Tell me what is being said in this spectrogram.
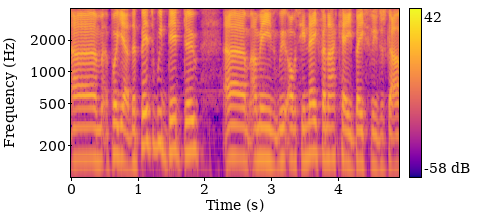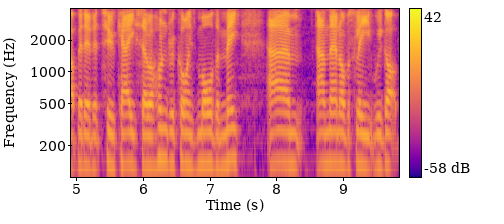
Um, but yeah, the bids we did do, um, I mean, we obviously Nathan Ake basically just got outbidded at 2k, so 100 coins more than me. Um, and then obviously we got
